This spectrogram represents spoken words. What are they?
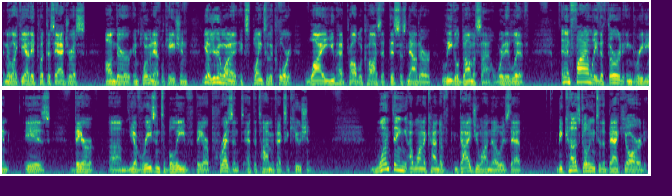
and they're like, yeah, they put this address on their employment application, you know, you're going to want to explain to the court why you had probable cause that this is now their legal domicile where they live. And then finally, the third ingredient is they are um, you have reason to believe they are present at the time of execution. One thing I want to kind of guide you on though is that because going into the backyard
